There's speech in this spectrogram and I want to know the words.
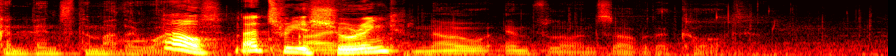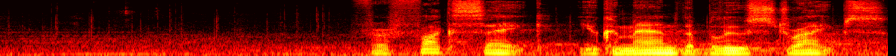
Convince them otherwise. Oh, that's reassuring. I no influence over the court. For fuck's sake, you command the blue stripes.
